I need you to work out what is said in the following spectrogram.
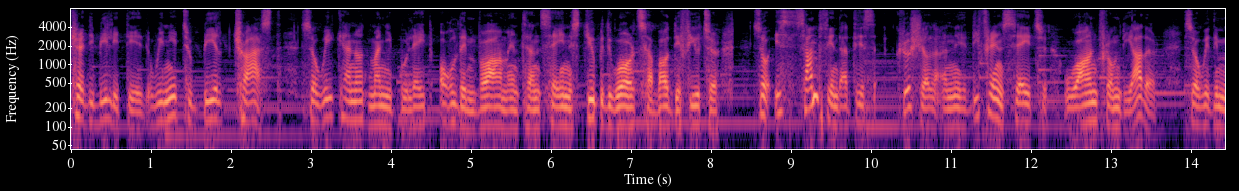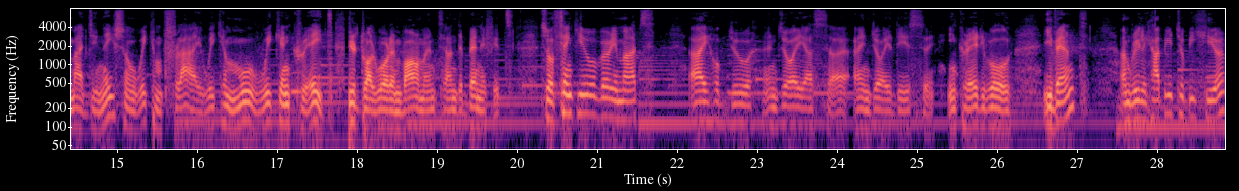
credibility. We need to build trust. So we cannot manipulate all the environment and saying stupid words about the future. So it's something that is crucial and it differentiates one from the other. So with imagination, we can fly, we can move, we can create virtual world environment and the benefits. So thank you very much. I hope you enjoy us. uh, I enjoy this uh, incredible event. I'm really happy to be here.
